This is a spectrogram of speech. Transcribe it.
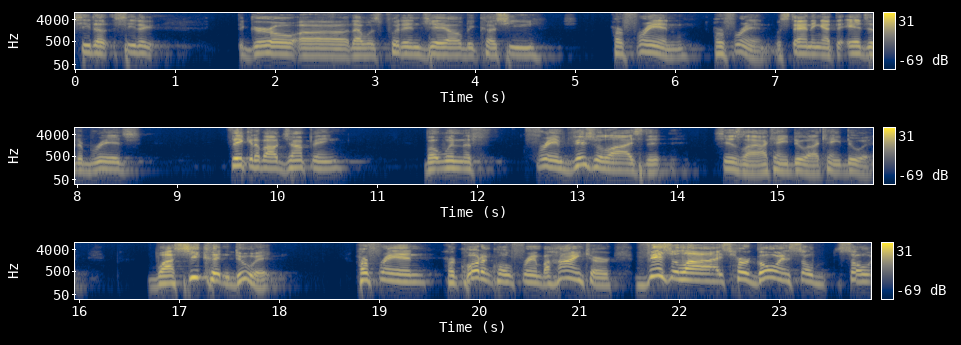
See the see the the girl uh, that was put in jail because she her friend her friend was standing at the edge of the bridge thinking about jumping but when the friend visualized it she was like, I can't do it. I can't do it. While she couldn't do it, her friend, her quote unquote friend behind her, visualized her going so so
